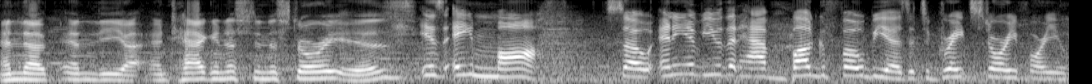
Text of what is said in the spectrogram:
and the and the uh, antagonist in the story is Is a moth. So any of you that have bug phobias, it's a great story for you.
